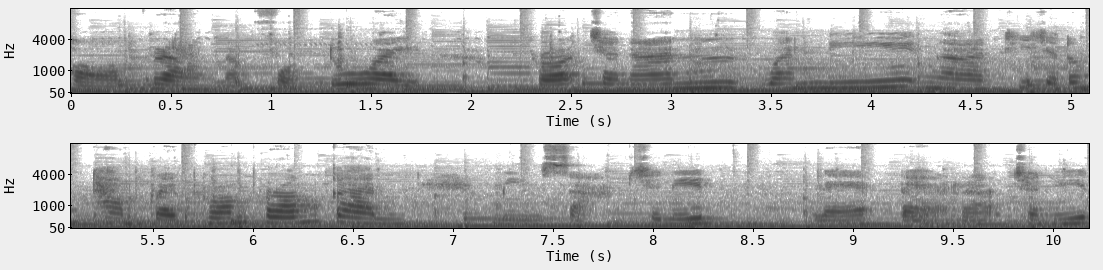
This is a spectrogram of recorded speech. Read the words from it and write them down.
ของรางน้ำฝนด้วย เพราะฉะนั้นวันนี้งานที่จะต้องทำไปพร้อมๆกันมี 3 ชนิด และแต่ละชนิด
